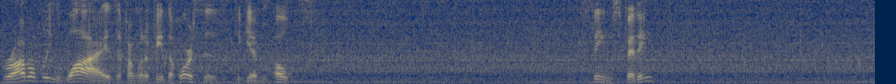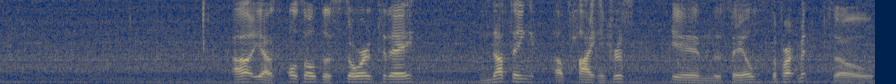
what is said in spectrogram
probably wise if I'm going to feed the horses to give them oats. Seems fitting. Uh, yes, also the store today nothing of high interest in the sales department, so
